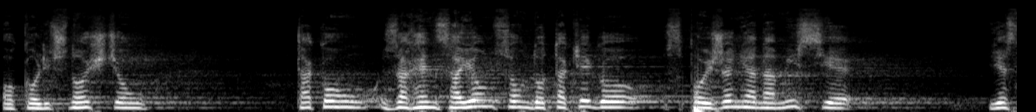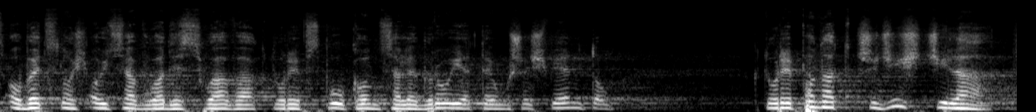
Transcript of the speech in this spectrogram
Okolicznością taką zachęcającą do takiego spojrzenia na misję jest obecność ojca Władysława, który współkoncelebruje tę mszę świętą, który ponad 30 lat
